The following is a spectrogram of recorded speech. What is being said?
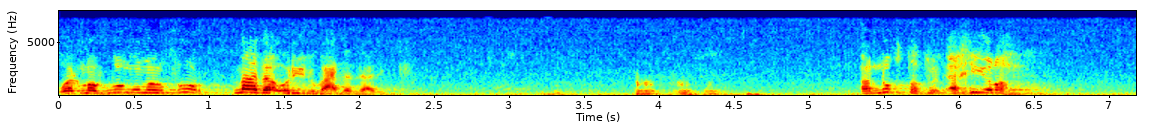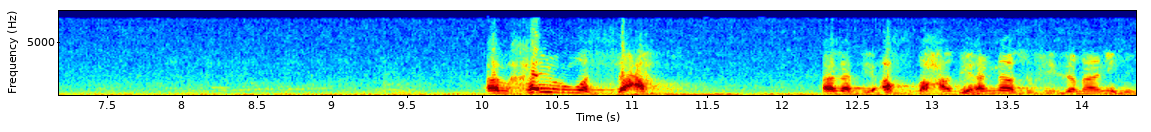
والمظلوم منصور ماذا أريد بعد ذلك؟ النقطة الأخيرة الخير والسعة. التي أصبح بها الناس في زمانه.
